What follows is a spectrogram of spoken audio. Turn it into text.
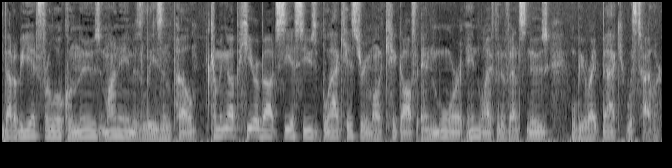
That'll be it for local news. My name is Lee Zimpel. Coming up, hear about CSU's Black History Month kickoff and more in life and events news. We'll be right back with Tyler.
